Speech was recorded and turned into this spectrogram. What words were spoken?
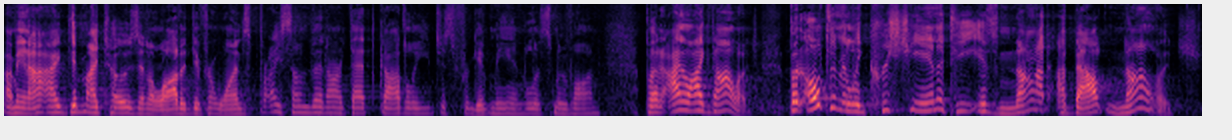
I mean, I, I dip my toes in a lot of different ones, probably some that aren't that godly. Just forgive me and let's move on. But I like knowledge. But ultimately, Christianity is not about knowledge.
